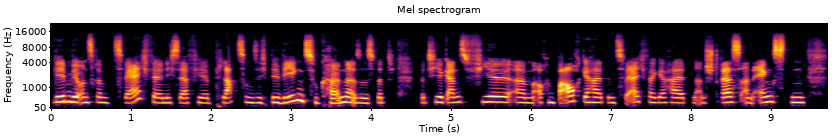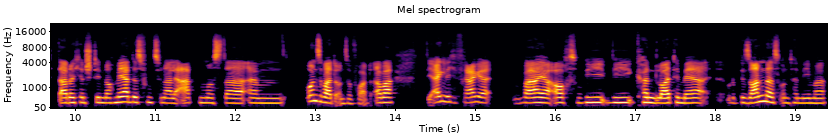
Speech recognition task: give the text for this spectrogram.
geben wir unserem Zwerchfell nicht sehr viel Platz, um sich bewegen zu können. Also es wird, wird hier ganz viel ähm, auch im Bauch gehalten, im Zwerchfell gehalten, an Stress, an Ängsten. Dadurch entstehen noch mehr dysfunktionale Atemmuster ähm, und so weiter und so fort. Aber die eigentliche Frage war ja auch so, wie, wie können Leute mehr oder besonders Unternehmer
